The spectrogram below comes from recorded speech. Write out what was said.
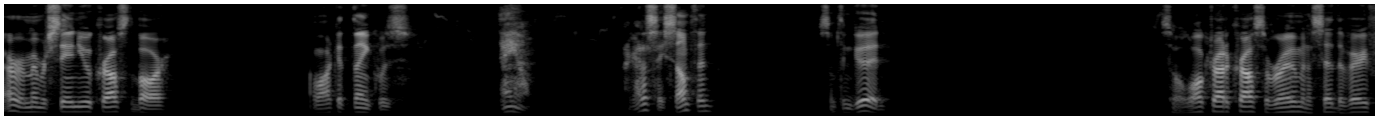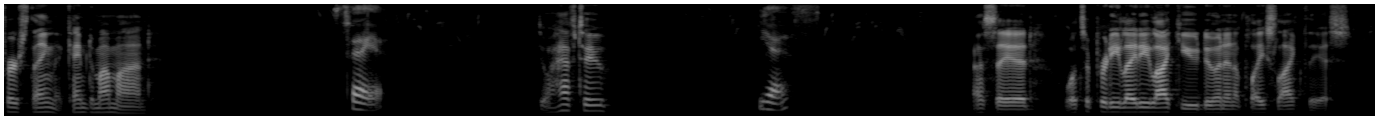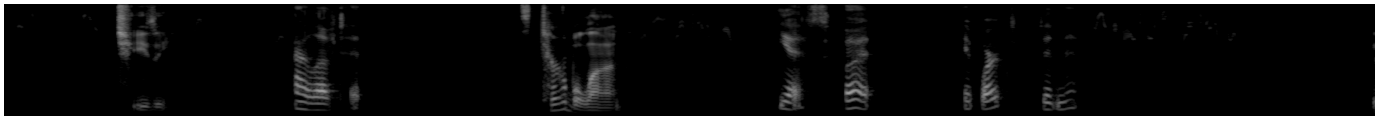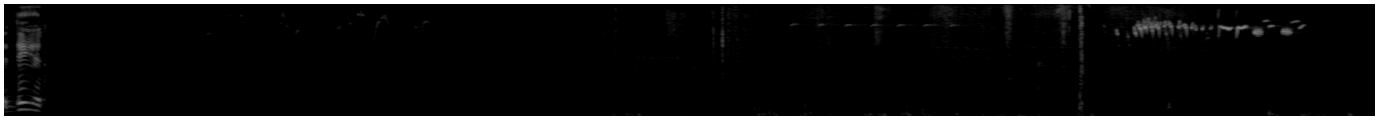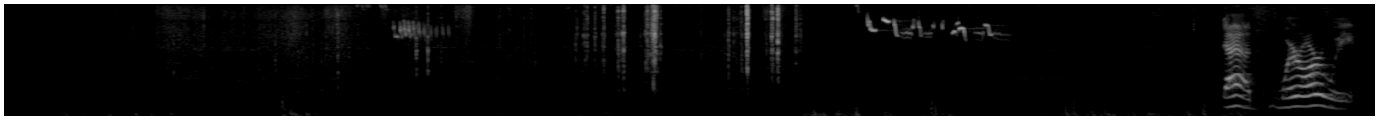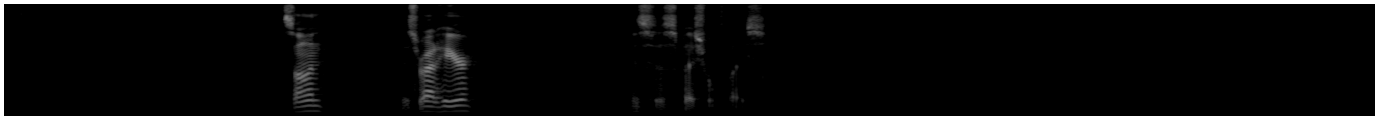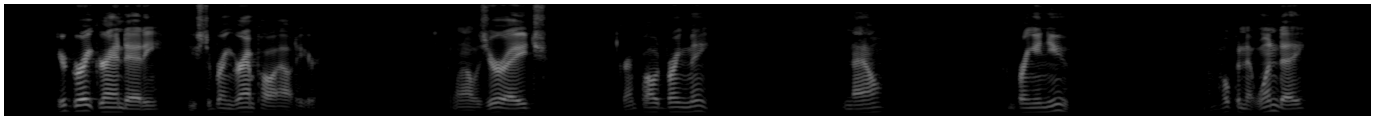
I remember seeing you across the bar. All I could think was, damn, I gotta say something. Something good. So I walked right across the room and I said the very first thing that came to my mind. Say it. Do I have to? Yes. I said, What's a pretty lady like you doing in a place like this? Cheesy. I loved it. It's a terrible line. Yes, but it worked, didn't it? It did. Dad, where are we? Son, this right here, this is a special place. Your great granddaddy used to bring Grandpa out here. And when I was your age, Grandpa would bring me. And now, I'm bringing you. I'm hoping that one day,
